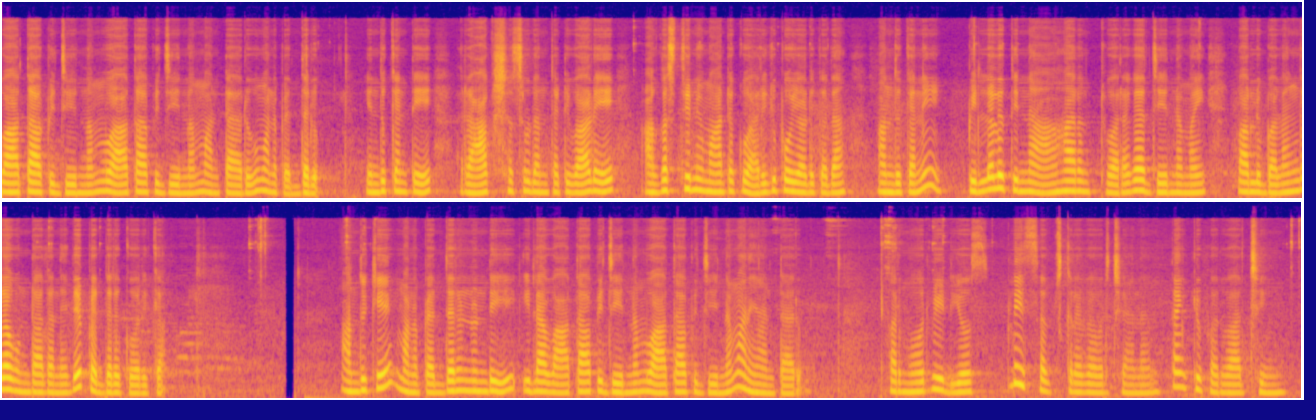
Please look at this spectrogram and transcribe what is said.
వాతాపి జీర్ణం వాతాపి జీర్ణం అంటారు మన పెద్దలు. ఎందుకంటే రాక్షసుడంతటి వాడే అగస్త్యుని మాటకు అరిగిపోయాడు కదా. అందుకని పిల్లలు తిన్న ఆహారం త్వరగా జీర్ణమై వాళ్ళు బలంగా ఉండాలనేదే పెద్దల కోరిక. అందుకే మన పెద్దల నుండి ఇలా వాతాపి జీర్ణం వాతాపి జీర్ణం అని అంటారు. For more videos please subscribe our channel thank you for watching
